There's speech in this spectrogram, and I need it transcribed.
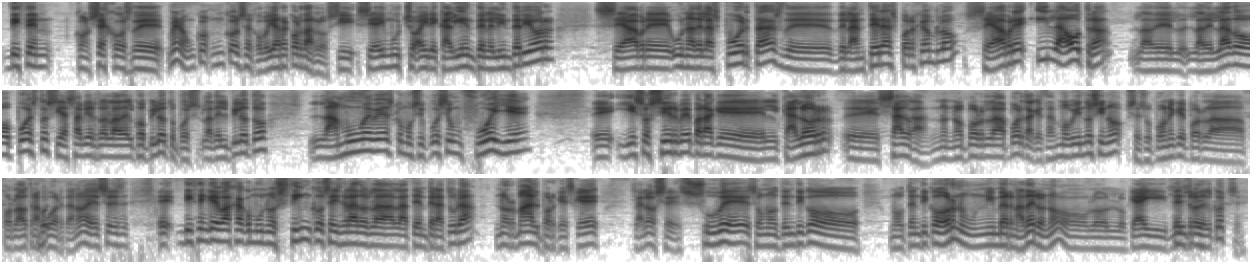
dicen consejos de... Bueno, un, un consejo, voy a recordarlo. Si, si hay mucho aire caliente en el interior, se abre una de las puertas de delanteras, por ejemplo, se abre y la otra, la del, la del lado opuesto, si has abierto la del copiloto, pues la del piloto, la mueves como si fuese un fuelle eh, y eso sirve para que el calor eh, salga, no, no por la puerta que estás moviendo, sino se supone que por la, por la otra puerta, ¿no? Es, es- eh, dicen que baja como unos 5 o 6 grados la, la temperatura, normal, porque es que, claro, se sube, es un auténtico, un auténtico horno, un invernadero, ¿no? Lo, lo que hay dentro sí. del coche.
